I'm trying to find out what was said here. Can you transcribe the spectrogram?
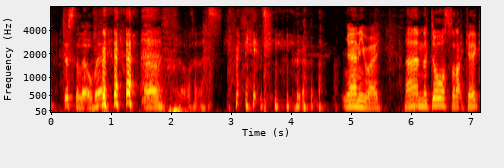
just a little bit. um, yeah, anyway, um, the doors for that gig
